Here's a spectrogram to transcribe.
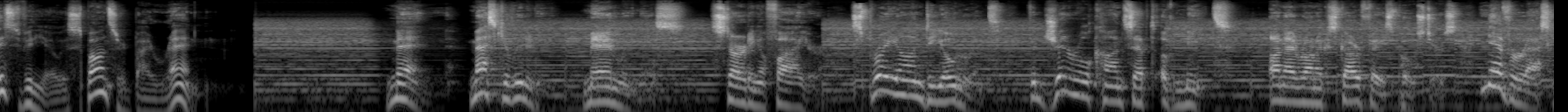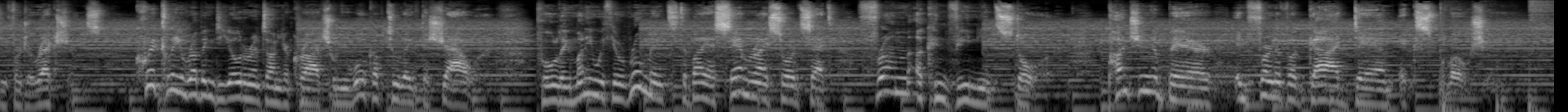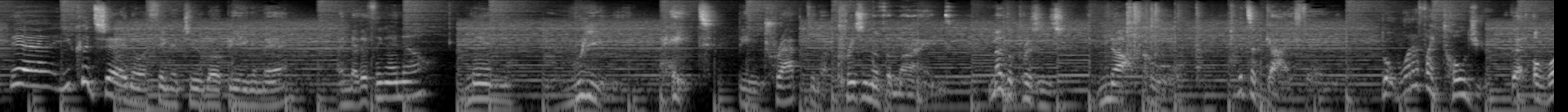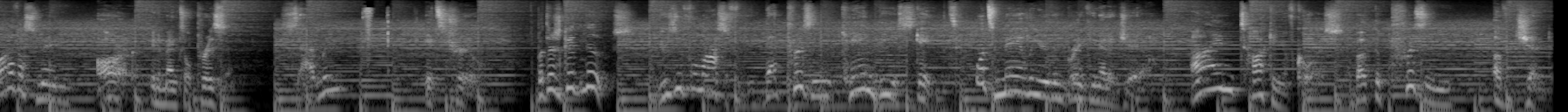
This video is sponsored by Wren. Men, masculinity, manliness, starting a fire, spray on deodorant, the general concept of meat, unironic Scarface posters, never asking for directions, quickly rubbing deodorant on your crotch when you woke up too late to shower, pooling money with your roommates to buy a samurai sword set from a convenience store, punching a bear in front of a goddamn explosion. Yeah, you could say I know a thing or two about being a man. Another thing I know? Men really hate being trapped in a prison of the mind. Mental prison's not cool. It's a guy thing. But what if I told you that a lot of us men are in a mental prison? Sadly, it's true. But there's good news. Using philosophy, that prison can be escaped. What's manlier than breaking out of jail? I'm talking, of course, about the prison of gender.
